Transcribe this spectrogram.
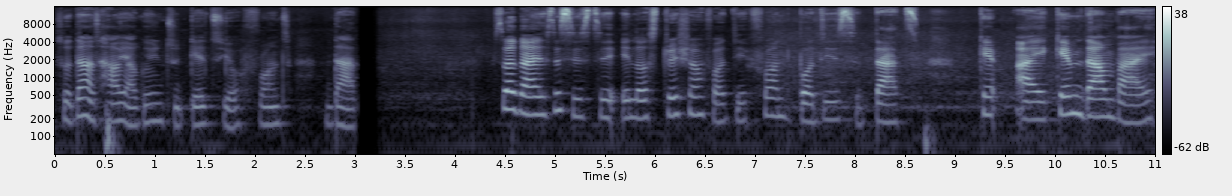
So that's how you're going to get your front dart so guys this is the illustration for the front bodies that came i came down by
